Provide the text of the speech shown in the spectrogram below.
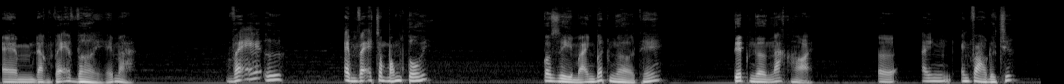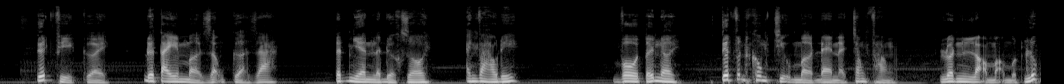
Em đang vẽ vời ấy mà. Vẽ ư? Em vẽ trong bóng tối. Có gì mà anh bất ngờ thế? Tuyết ngơ ngác hỏi. Ờ, anh anh vào được chứ? Tuyết phì cười, đưa tay mở rộng cửa ra. Tất nhiên là được rồi, anh vào đi. Vô tới nơi, Tuyết vẫn không chịu mở đèn ở trong phòng. Luân lọ mọ một lúc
